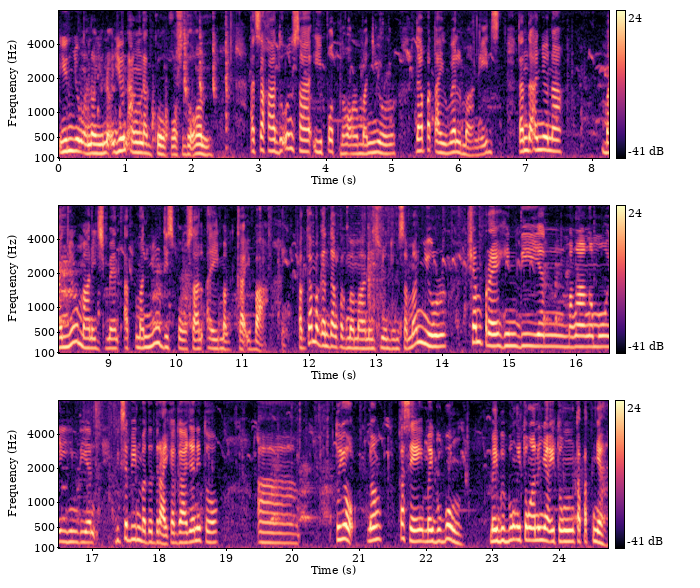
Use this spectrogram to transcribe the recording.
Yun yung ano, yun, yun ang nagkokos doon. At saka doon sa ipot, no, or manure, dapat ay well managed. Tandaan nyo na manure management at manure disposal ay magkaiba. Pagka magandang pagmamanage nyo dun sa manure, syempre, hindi yan mangangamoy, hindi yan, ibig sabihin madadry. Kagaya nito, ah, tuyo, no? Kasi may bubong. May bubong itong ano niya, itong tapat niya.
